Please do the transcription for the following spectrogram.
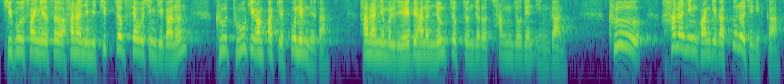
지구상에서 하나님이 직접 세우신 기간은 그 두 기간밖에 뿐입니다. 하나님을 예배하는 영적 존재로 창조된 인간. 그 하나님 관계가 끊어지니까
